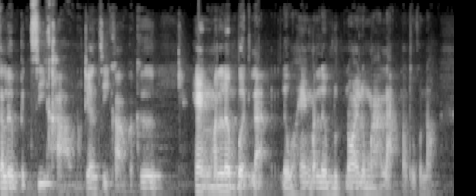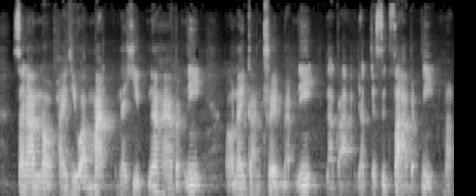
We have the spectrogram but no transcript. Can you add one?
ก็เริ่มเป็นสีขาวเนาะเทียนสีขาวก็คือแฮงมันเริ่มเบิดละหรือว่าแฮงมันเริ่มลดน้อยลงมาละเนาะทุกคนเนาะฉะนั้นเนาะใครที่ว่ามักในคลิปเนื้อหาแบบนี้ ในการเทรดแบบนี้ แล้วก็อยากจะศึกษาแบบนี้นะ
